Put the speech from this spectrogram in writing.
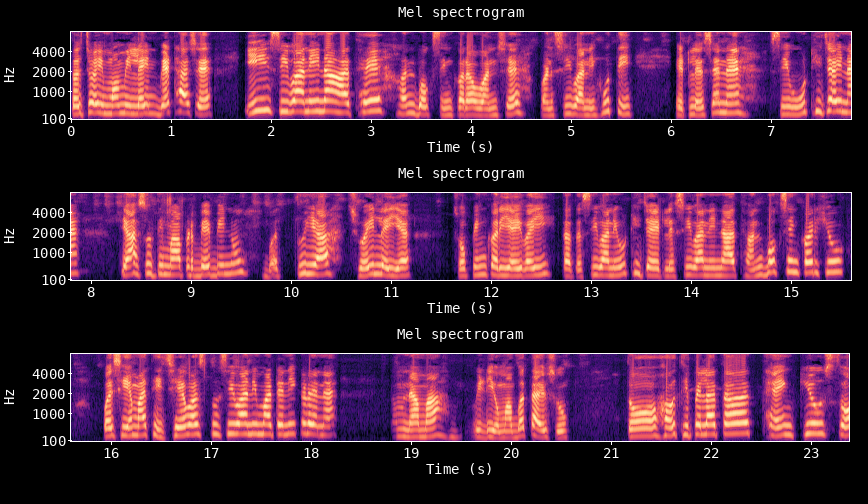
તો જો એ મમ્મી લઈને બેઠા છે એ શિવાનીના હાથે અનબોક્સિંગ કરાવવાનું છે. પણ શિવાની હુતી એટલે છે ને શિવ ઉઠી જાય ને, ત્યાં સુધીમાં આપણે બેબીનું બધું આ જોઈ લઈએ. શોપિંગ કરી આવ્યા તો શિવાની ઉઠી જાય એટલે શિવાનીના હાથે અનબોક્સિંગ કરશું પછી એમાંથી જે વસ્તુ સીવાની માટે નીકળે ને તમને આમાં વિડીયોમાં બતાવીશું. તો સૌથી પહેલા તો thank you so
